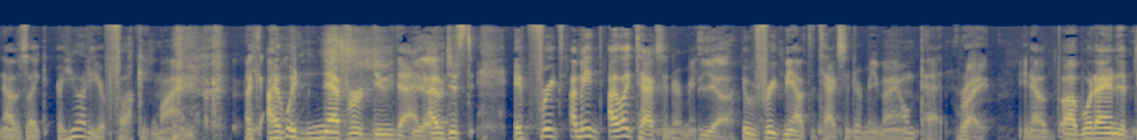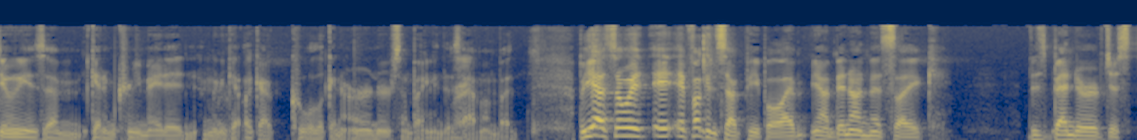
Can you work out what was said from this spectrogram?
And I was like, "Are you out of your fucking mind?" like, I would never do that. Yeah. I would just it freaks. I mean, I like taxidermy. Yeah. it would freak me out to taxidermy my own pet. Right. You know, uh, what I ended up doing is um, get him cremated. I'm gonna get like a cool looking urn or something and just Right. have them. But, but yeah, so it, it it fucking sucked, people. I you know I've been on this like this bender of just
